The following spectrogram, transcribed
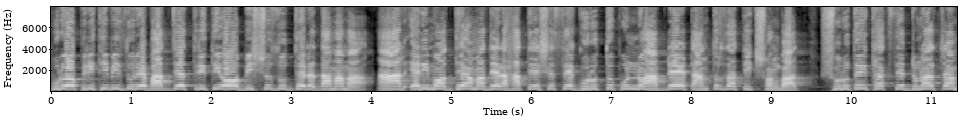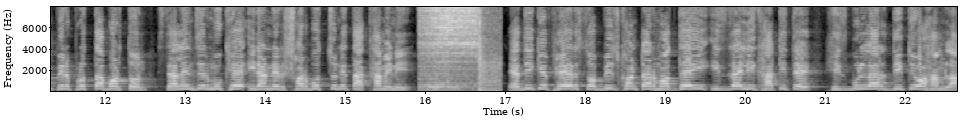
পুরো পৃথিবী জুড়ে বাজছে তৃতীয় বিশ্বযুদ্ধের দামামা। আর এরই মধ্যে আমাদের হাতে এসেছে গুরুত্বপূর্ণ আপডেট আন্তর্জাতিক সংবাদ। শুরুতেই থাকছে ডোনাল্ড ট্রাম্পের প্রত্যাবর্তন, চ্যালেঞ্জের মুখে ইরানের সর্বোচ্চ নেতা খামেনি। এদিকে ফের চব্বিশ ঘণ্টার মধ্যেই ইসরায়েলি ঘাঁটিতে হিজবুল্লার দ্বিতীয় হামলা।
